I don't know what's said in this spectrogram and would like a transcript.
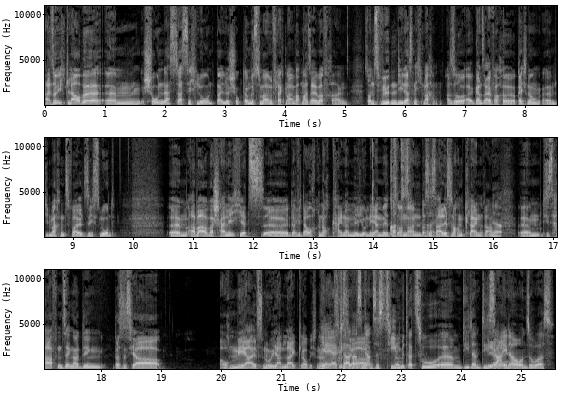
Also ich glaube ähm, schon, dass das sich lohnt bei Le Chouk. Da müssen wir vielleicht mal einfach mal selber fragen. Sonst würden die das nicht machen. Also äh, ganz einfache Rechnung. Ähm, die machen es, weil es sich lohnt. Ähm, aber wahrscheinlich jetzt, äh, da wird auch noch keiner Millionär mit, Gottes sondern das ist alles noch im kleinen Rahmen. Ja. Ähm, dieses Hafensänger-Ding, das ist ja auch mehr als nur Jan Like, glaube ich. Ne? Ja, ja, Das klar, ist da ist ein ganzes Team mit dazu, ähm, die dann Designer und sowas.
